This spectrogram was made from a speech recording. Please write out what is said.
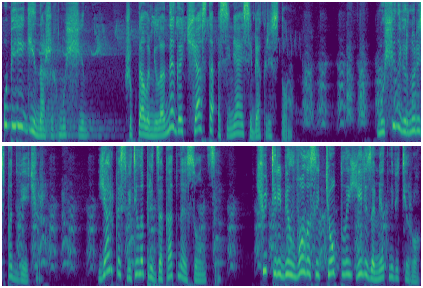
убереги наших мужчин, шептала Миланега, часто осеняя себя крестом. Мужчины вернулись под вечер. Ярко светило предзакатное солнце. Чуть теребил волосы теплый, еле заметный ветерок.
